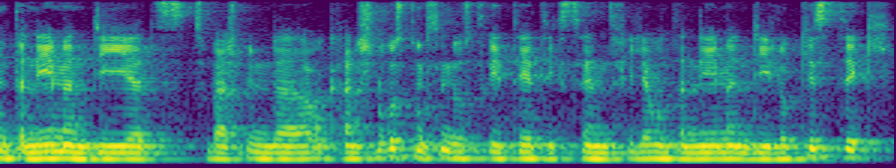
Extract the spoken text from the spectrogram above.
Unternehmen, die jetzt zum Beispiel in der ukrainischen Rüstungsindustrie tätig sind, viele Unternehmen, die Logistik,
